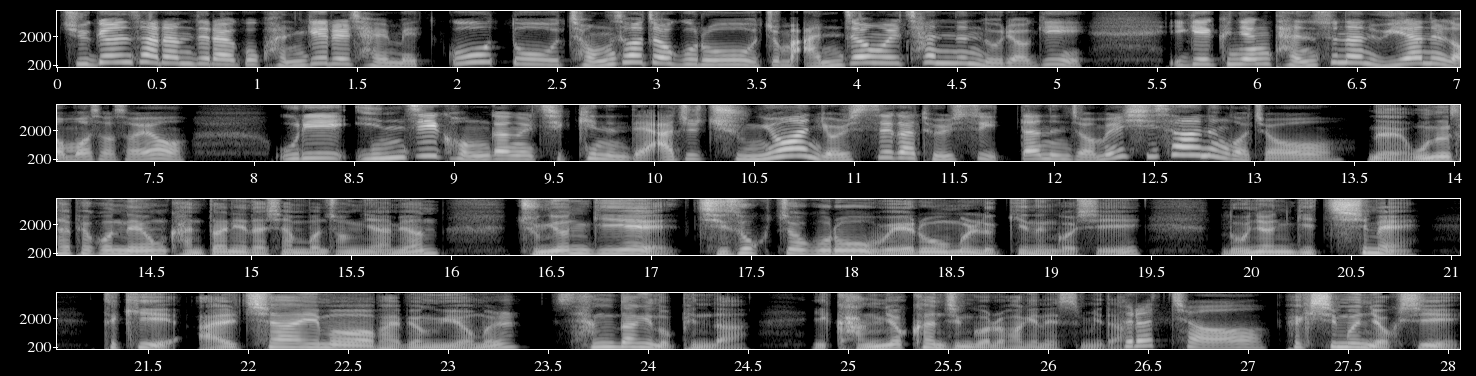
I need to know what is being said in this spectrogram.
주변 사람들하고 관계를 잘 맺고 또 정서적으로 좀 안정을 찾는 노력이 이게 그냥 단순한 위안을 넘어서서요. 우리 인지 건강을 지키는데 아주 중요한 열쇠가 될 수 있다는 점을 시사하는 거죠. 네, 오늘 살펴본 내용 간단히 다시 한번 정리하면 중년기에 지속적으로 외로움을 느끼는 것이 노년기 치매, 특히 알츠하이머 발병 위험을 상당히 높인다. 이 강력한 증거를 확인했습니다. 그렇죠. 핵심은 역시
